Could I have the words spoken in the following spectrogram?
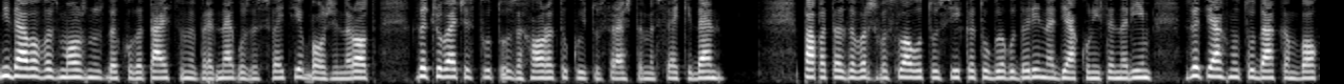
ни дава възможност да ходатайстваме пред Него за светия Божи народ, за човечеството, за хората, които срещаме всеки ден. Папата завършва словото си, като благодари на дяконите на Рим за тяхното да към Бог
